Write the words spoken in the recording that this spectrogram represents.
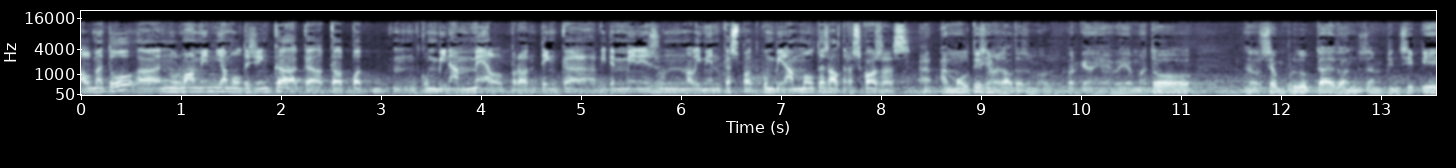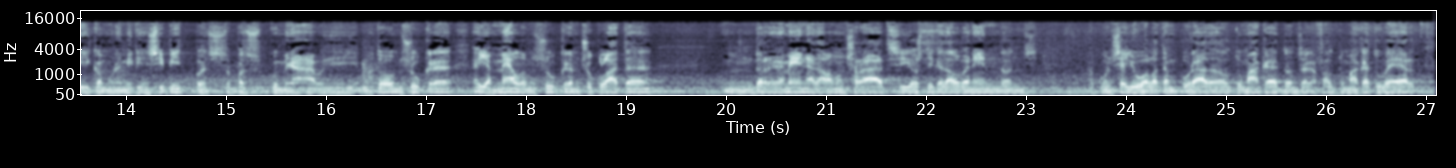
El mató, eh, normalment hi ha molta gent que, que, que el pot mm, combinar amb mel, però entenc que evidentment és un aliment que es pot combinar amb moltes altres coses. A, amb moltíssimes altres coses, perquè el mató el ser un producte doncs, en principi com una mica insípid pots, pots combinar vull dir, mató amb sucre i amb mel, amb sucre, amb xocolata. Mm, darrerament a dalt a Montserrat si jo estic a dalt venent doncs, aconsello a la temporada del tomàquet doncs, agafar el tomàquet obert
